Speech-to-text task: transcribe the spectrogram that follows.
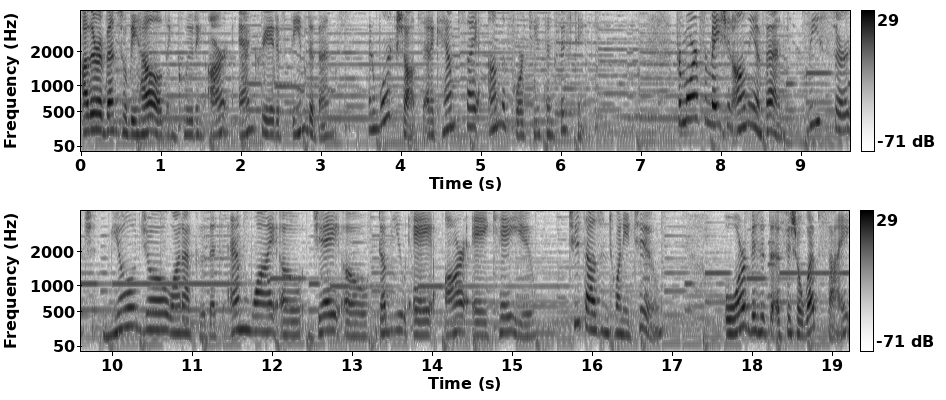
Other events will be held, including art and creative themed events, and workshops at a campsite on the 14th and 15th. For more information on the event, please search Myojo Waraku, that's M Y O J O W A R A K U 2022, or visit the official website,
